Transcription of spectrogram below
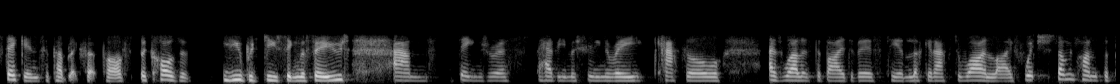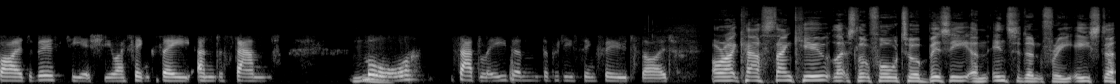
sticking to public footpaths because of you producing the food and dangerous heavy machinery, cattle, as well as the biodiversity and looking after wildlife, which sometimes the biodiversity issue, I think they understand mm. more sadly, than the producing food side. All right, Kath, thank you. Let's look forward to a busy and incident free Easter.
